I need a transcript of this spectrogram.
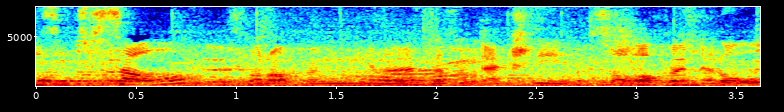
easy to sell. It's not often, you know, it doesn't actually sell often at all.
